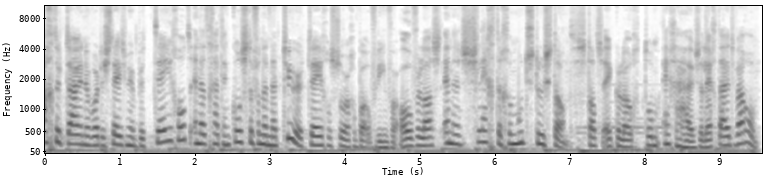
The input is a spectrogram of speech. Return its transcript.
Achtertuinen worden steeds meer betegeld en dat gaat ten koste van de natuur. Tegels zorgen bovendien voor overlast en een slechte gemoedstoestand. Stadsecoloog Ton Eggehuizen legt uit waarom.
